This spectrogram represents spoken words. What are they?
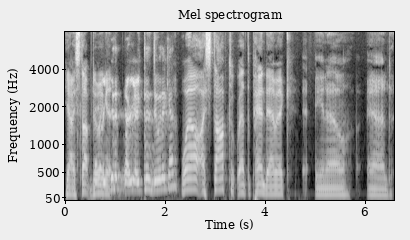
Yeah, I stopped doing are it. Gonna, are you going to do it again? Well, I stopped at the pandemic, you know, and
